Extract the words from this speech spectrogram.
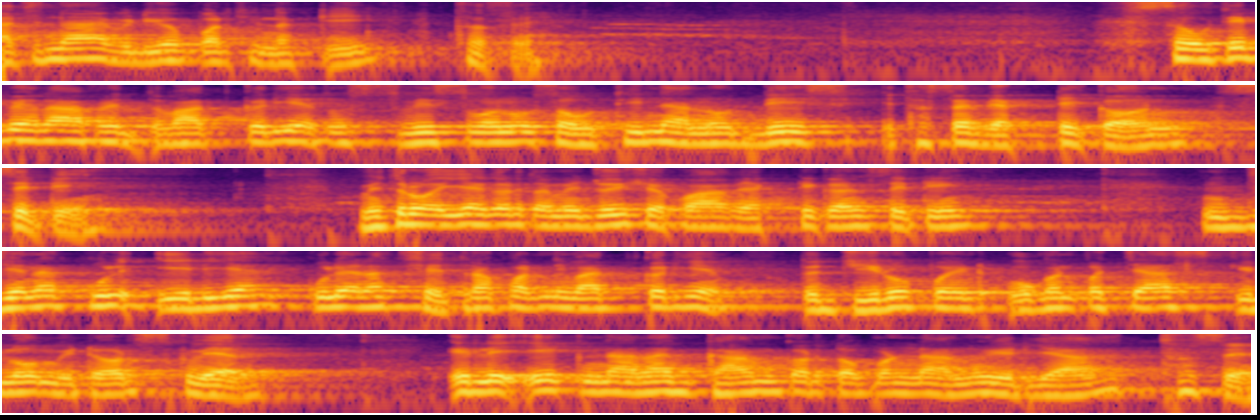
આજના વીડિયો પરથી નક્કી થશે. સૌથી પહેલાં આપણે વાત કરીએ તો વિશ્વનો સૌથી નાનો દેશ એ થશે વેક્ટિકન સિટી. મિત્રો, અહીંયા આગળ તમે જોઈ શકો આ વેક્ટિકન સિટી. જેના કુલ એરિયા, કુલ એના ક્ષેત્રફળની વાત કરીએ, તો જીરો પોઈન્ટ ઓગણપચાસ કિલોમીટર સ્ક્વેર એટલે એક નાના ગામ કરતો પણ નાનો એરિયા થશે.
